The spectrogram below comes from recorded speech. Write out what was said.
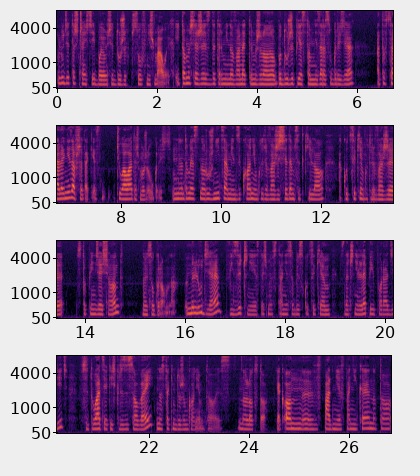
ludzie też częściej boją się dużych psów niż małych. I to myślę, że jest zdeterminowane tym, że no, no bo duży pies to mnie zaraz ugryzie, a to wcale nie zawsze tak jest. Chihuahua też może ugryźć. Natomiast no, różnica między koniem, który waży 700 kg, a kucykiem, który waży 150 no jest ogromna. My ludzie fizycznie jesteśmy w stanie sobie z kucykiem znacznie lepiej poradzić w sytuacji jakiejś kryzysowej. No z takim dużym koniem to jest no lotto. Jak on y, wpadnie w panikę, no to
